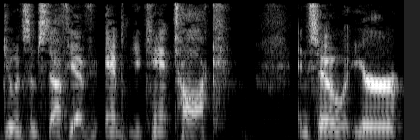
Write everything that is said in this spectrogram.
doing some stuff. You have and you can't talk, and so you're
